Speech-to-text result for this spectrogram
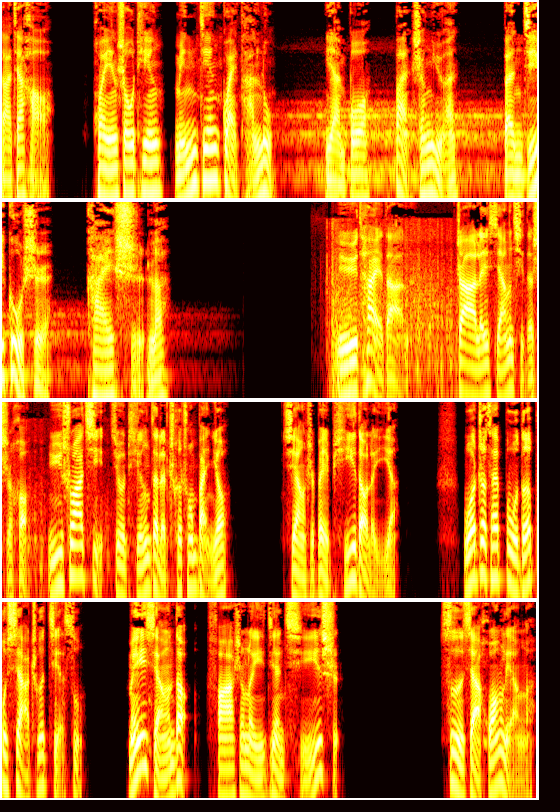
大家好，欢迎收听《民间怪谈录》，演播半生缘。本集故事开始了。雨太大了，炸雷响起的时候，雨刷器就停在了车窗半腰，像是被劈到了一样。我这才不得不下车借宿。没想到发生了一件奇事。四下荒凉啊，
